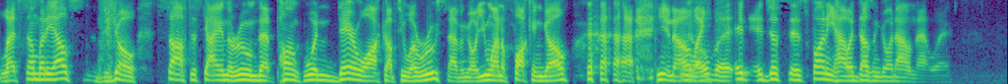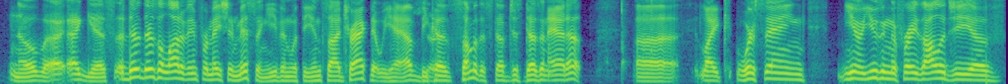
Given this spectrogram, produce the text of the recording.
let somebody else go softest guy in the room that punk wouldn't dare walk up to a Rusev and go, you want to fucking go? you know, No, like but- it, it just is funny how it doesn't go down that way. No, but I, I guess Uh, there there's a lot of information missing, even with the inside track that we have, Sure. because some of the stuff just doesn't add up. Uh, like we're saying, you know, using the phraseology of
